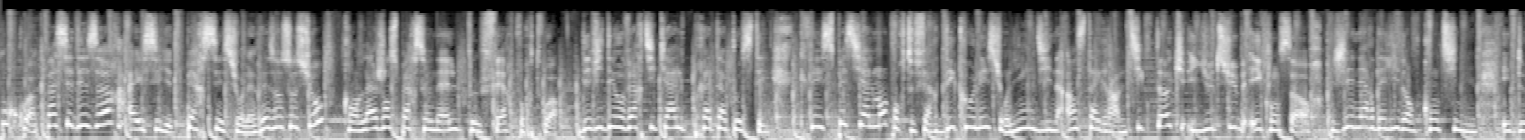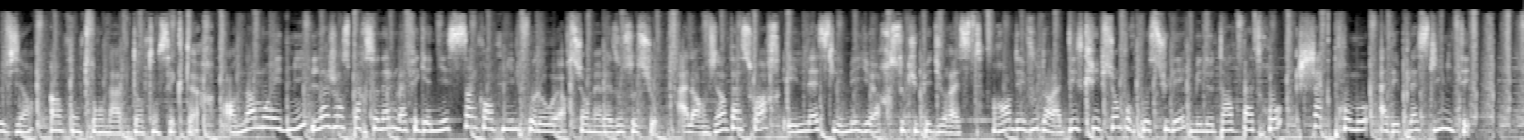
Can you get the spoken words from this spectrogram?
Pourquoi passer des heures à essayer de percer sur les réseaux sociaux quand l'agence personnelle peut le faire pour toi Des vidéos verticales prêtes à poster, créées spécialement pour te faire décoller sur LinkedIn, Instagram, TikTok, YouTube et consorts. Génère des leads en continu et deviens incontournable dans ton secteur. En un mois et demi, l'agence personnelle m'a fait gagner 50 000 followers sur mes réseaux sociaux. Alors viens t'asseoir et laisse les meilleurs s'occuper du reste. Rendez-vous dans la description pour postuler, mais ne tarde pas trop, chaque promo a des places limitées invité.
